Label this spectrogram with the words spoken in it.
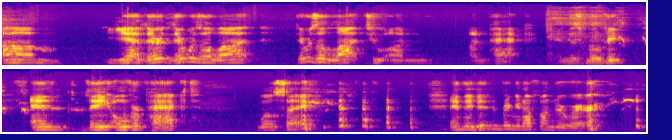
Um, yeah, there there was a lot there was a lot to un unpack in this movie, and they overpacked, we'll say, and they didn't bring enough underwear.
